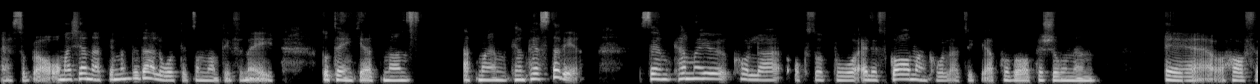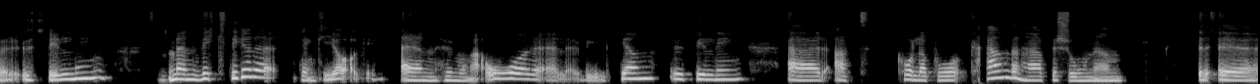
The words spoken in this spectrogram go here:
är så bra. Om man känner att ja, men det där låter som någonting för mig, då tänker jag att man, att man kan testa det. Sen kan man ju kolla också på, eller ska man kolla tycker jag, på vad personen eh, har för utbildning. Men viktigare, tänker jag, än hur många år eller vilken utbildning är att kolla på, kan den här personen eh,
